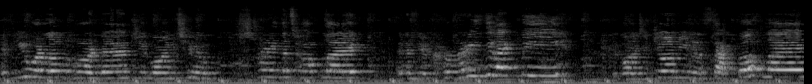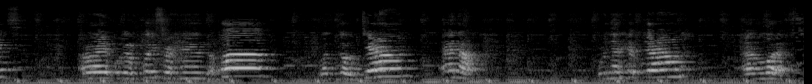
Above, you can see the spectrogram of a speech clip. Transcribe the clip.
If you are a little bit more advanced, you're going to straighten the top leg. And if you're crazy like me, you're going to join me. You're going to stack both legs. All right, we're going to place our hands above. Let's go down up. Bring that hip down and lift.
